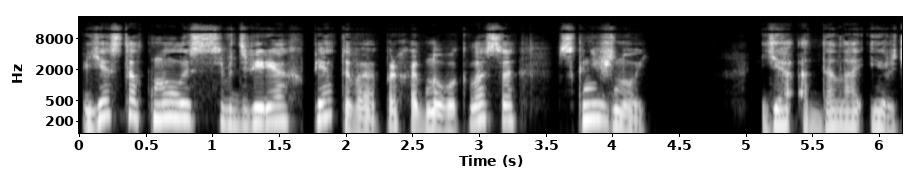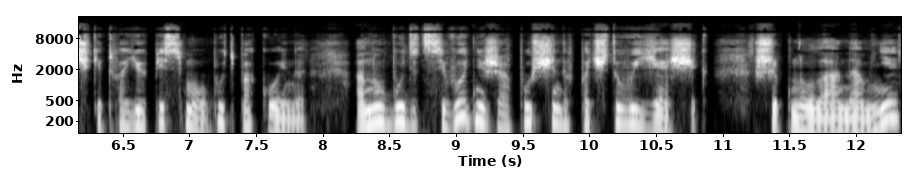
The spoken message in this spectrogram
я столкнулась в дверях пятого проходного класса с княжной. «Я отдала Ирочке твое письмо, будь покойна. Оно будет сегодня же опущено в почтовый ящик», — шепнула она мне,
